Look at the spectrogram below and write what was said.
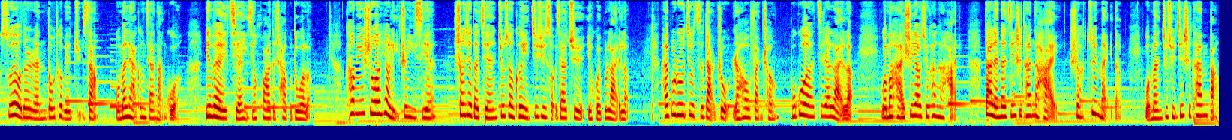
所有的人都特别沮丧，我们俩更加难过，因为钱已经花得差不多了。康斌说要理智一些。剩下的钱，就算可以继续走下去，也回不来了，还不如就此打住，然后返程。不过既然来了，我们还是要去看看海。大连的金石滩的海是最美的，我们就去金石滩吧。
